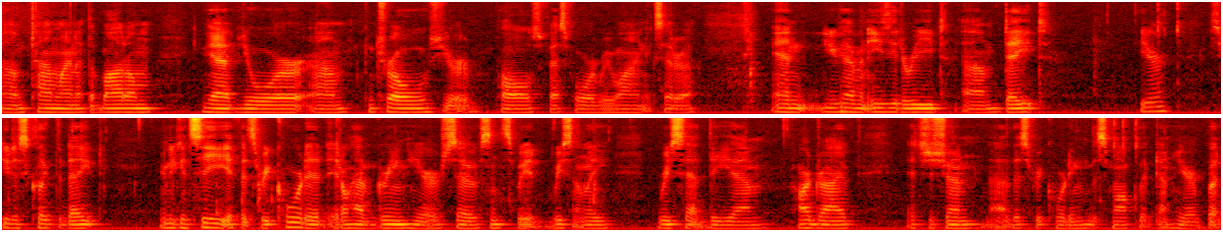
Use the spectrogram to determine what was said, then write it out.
um, timeline at the bottom. You have your um, controls, your pause, fast forward, rewind, etc. And you have an easy to read um, date here. So you just click the date and you can see if it's recorded it'll have green here. So since we had recently reset the um, hard drive it's just showing uh, this recording the small clip down here. But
